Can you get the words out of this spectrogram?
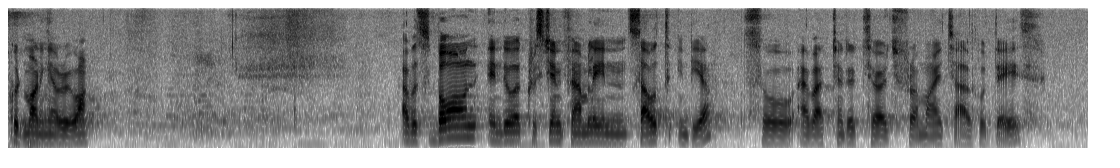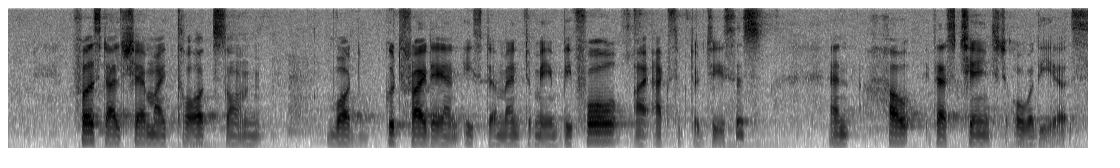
Good morning, everyone. I was born into a Christian family in South India, so I've attended church from my childhood days. First, I'll share my thoughts on what Good Friday and Easter meant to me before I accepted Jesus and how it has changed over the years.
